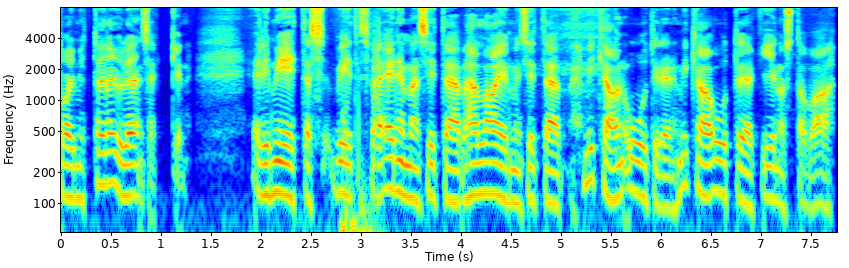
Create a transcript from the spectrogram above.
toimittajilla yleensäkin. Eli mietittäisiin, vähän enemmän sitä, vähän laajemmin sitä, mikä on uutinen, mikä on uutta ja kiinnostavaa,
